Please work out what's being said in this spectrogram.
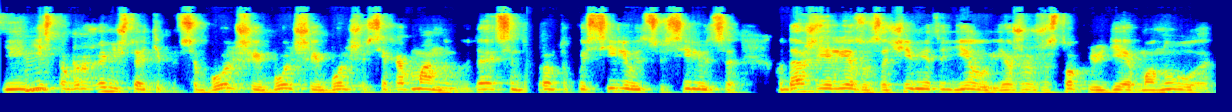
И mm-hmm. есть погружение, что я типа все больше и больше и больше всех обманываю, да, синдром такой усиливается, усиливается. Куда же я лезу? Зачем я это делаю? Я же жестоко людей обманула.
